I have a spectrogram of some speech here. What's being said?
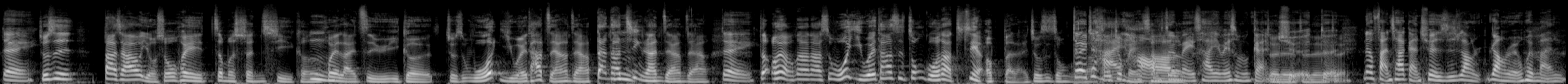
对，就是。大家有时候会这么生气，可能会来自于一个，就是我以为他怎样怎样，但他竟然怎样怎样。对，但欧阳娜娜是我以为他是中国，那竟然哦本来就是中国，对，就还就没差，就没差，也没什么感觉。对对对，那反差感确实是让让人会蛮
